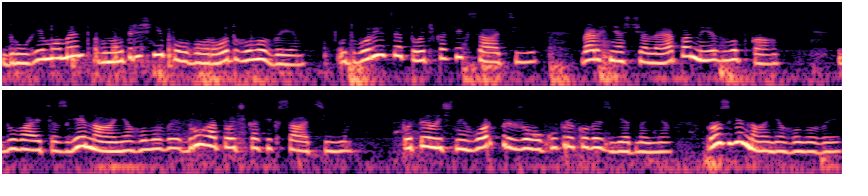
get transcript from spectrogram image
Другий момент внутрішній поворот голови. Утворюється точка фіксації, верхня щелепа, низ лобка. Відбувається згинання голови, друга точка фіксації, потиличний горб, крижово-куприкове з'єднання, розгинання голови.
